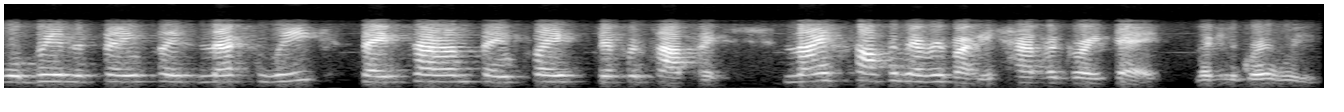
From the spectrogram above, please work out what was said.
We'll be in the same place next week, same time, same place, different topic. Nice talking to everybody. Have a great day. Make it a great week.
